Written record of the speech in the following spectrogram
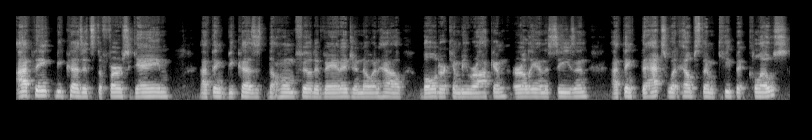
I think because it's the first game, I think because the home field advantage and knowing how Boulder can be rocking early in the season, I think that's what helps them keep it close.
